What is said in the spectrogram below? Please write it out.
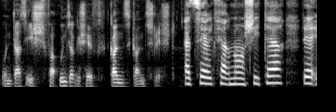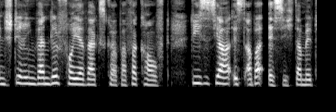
Und das ist für unser Geschäft ganz, ganz schlecht. Erzählt Fernand Schitter, der in Stiring-Wendel Feuerwerkskörper verkauft. Dieses Jahr ist aber Essig damit.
